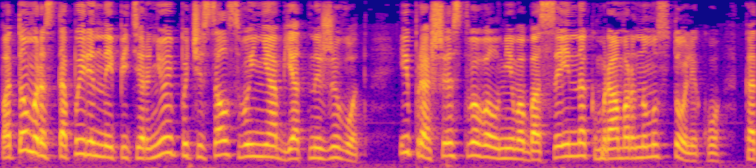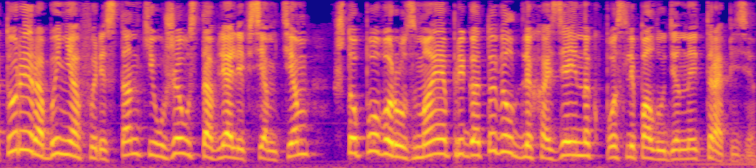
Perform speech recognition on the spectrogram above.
Потом растопыренной пятерней почесал свой необъятный живот и прошествовал мимо бассейна к мраморному столику, который рабыни-афористанки уже уставляли всем тем, что повар Узмая приготовил для хозяина к послеполуденной трапезе.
